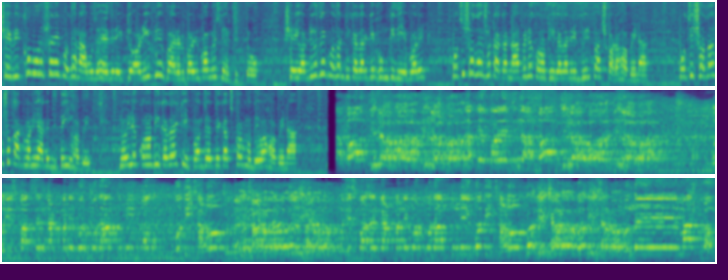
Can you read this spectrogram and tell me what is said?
সেই বিক্ষোভ অনুষ্ঠানে প্রধান আবু জাহেদের একটি অডিও ক্লিপ ভাইরাল করেন কংগ্রেস নেতৃত্ব। সেই অডিওতে প্রধান ঠিকাদারকে হুমকি দিয়ে বলেন, পঁচিশ শতাংশ টাকা না পেলে কোনো ঠিকাদারের বিল পাস করা হবে না। পঁচিশ শতাংশ কাটমানি আগে দিতেই হবে। নইলে কোনো ঠিকাদারকেই পঞ্চায়েতের কাজকর্ম দেওয়া হবে না। পঁচিশ পার্সেন্ট কাটমানি কর প্রধান তুমি গদি ছাড়ো। পঁচিশ পার্সেন্ট কাটমানি কর প্রধান তুমি গদি ছাড়ো। বন্দে মাতরম।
